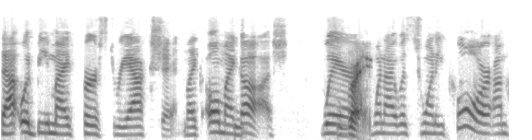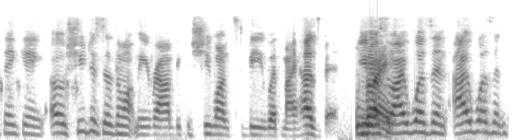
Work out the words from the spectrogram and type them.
that would be my first reaction. Like, oh my mm. gosh. Where Right. when I was 24, I'm thinking, oh, she just doesn't want me around because she wants to be with my husband. You know, Right. so I wasn't, I wasn't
